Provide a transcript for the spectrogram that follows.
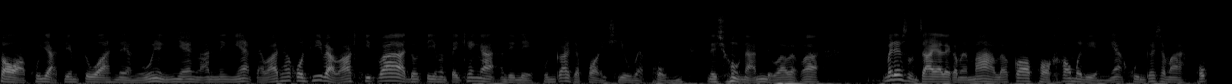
สอบคุณอยากเตรียมตัวอย่างนู้อย่างนี้อย่างนั้นอะไรเงี้ยแต่ว่าถ้าคนที่แบบว่าคิดว่าดนตรีมันเป็นแค่งานอดิเรกคุณก็อาจจะปล่อยชิลแบบผมในช่วงนั้นหรือว่าแบบว่าไม่ได้สนใจอะไรกับมันมาก แล้วก็พอเข้ามาเรียนอย่างเงี้ยคุณก็จะมาพบ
